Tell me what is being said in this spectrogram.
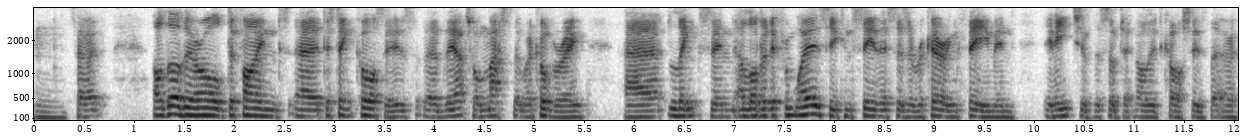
Mm, so, although they're all defined uh, distinct courses, uh, the actual maths that we're covering uh, links in a lot of different ways. So you can see this as a recurring theme in in each of the subject knowledge courses that are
